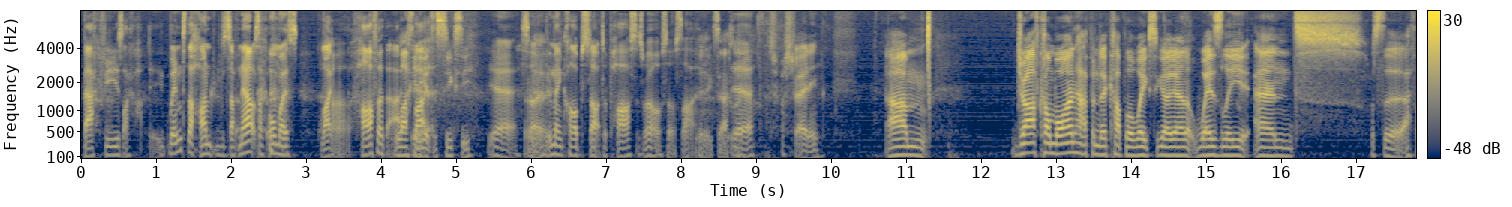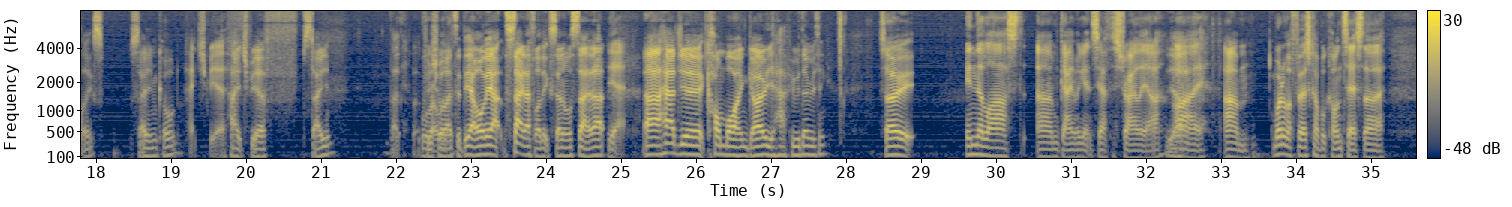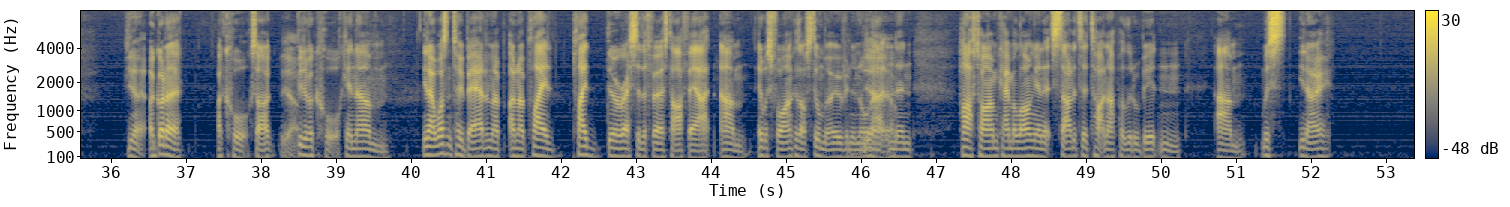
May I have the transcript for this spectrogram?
back a few years, like it went into the hundreds and stuff. Now it's like almost like Half. half of that. Lucky to get to 60. Yeah, so Yeah. and then clubs start to pass as well. So it's like, Yeah, exactly. yeah, it's frustrating. Um, draft combine happened a couple of weeks ago down at Wesley and what's the athletics stadium called? HBF. HBF Stadium. That, I'm pretty Well, sure that's it. Yeah, or the state athletics centre. We'll say that. Yeah. Uh, how'd your combine go? You happy with everything? So, in the last um, game against South Australia, Yeah. I um, one of my first couple contests, uh, you know, I got a a cork, so a Yeah. bit of a cork, and um, you know, it wasn't too bad, and I and I played played the rest of the first half out. Um, it was fine because I was still moving and all Yeah, that, yeah. and then half time came along and it started to tighten up a little bit, and um, was you know,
